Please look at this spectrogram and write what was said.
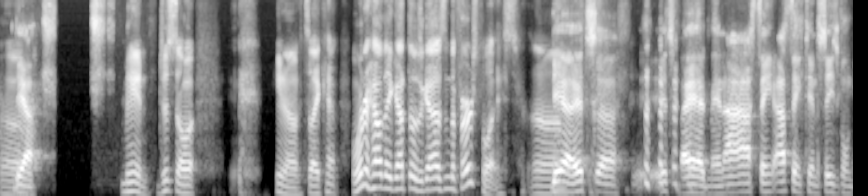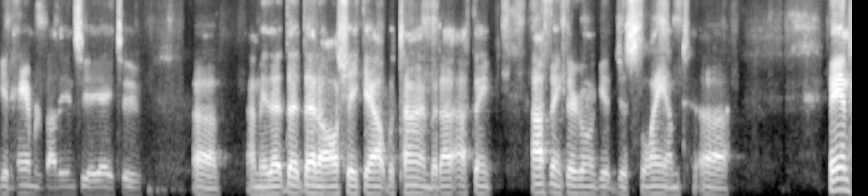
uh, yeah. man, just so you know, it's like I wonder how they got those guys in the first place. Um, yeah, it's uh, it's bad, man. I I think I think Tennessee's going to get hammered by the NCAA too. Uh, I mean that that that'll all shake out with time, but I, I think I think they're going to get just slammed. Uh, and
